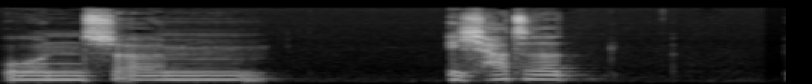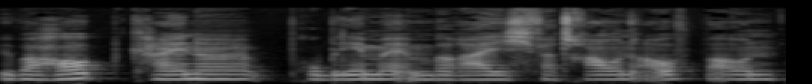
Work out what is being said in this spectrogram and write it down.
Und ähm, ich hatte überhaupt keine Probleme im Bereich Vertrauen aufbauen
